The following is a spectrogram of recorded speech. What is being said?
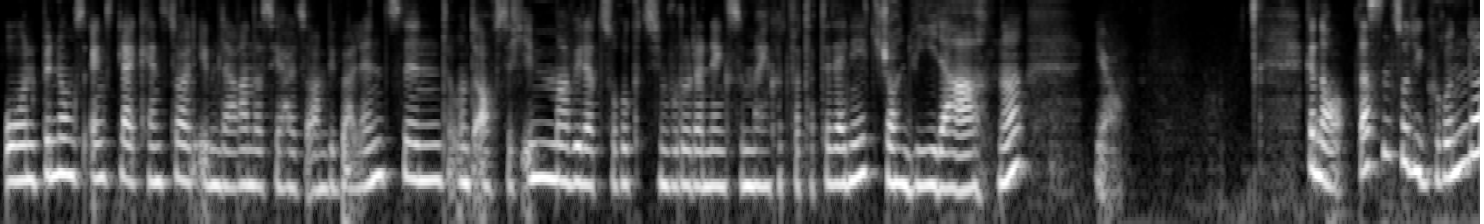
Und Bindungsängstler erkennst du halt eben daran, dass sie halt so ambivalent sind und auch sich immer wieder zurückziehen, wo du dann denkst, mein Gott, was hat der denn jetzt schon wieder? Ne? Ja. Genau, das sind so die Gründe,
